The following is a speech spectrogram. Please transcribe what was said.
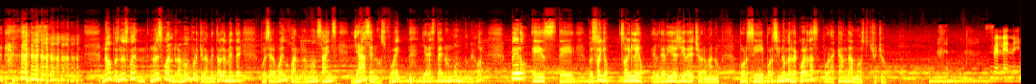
no, pues no es, Juan, no es Juan Ramón porque lamentablemente pues el buen Juan Ramón Sainz ya se nos fue, ya está en un mundo mejor. Pero este, pues soy yo, soy Leo, el de DSG de hecho, hermano. Por si por si no me recuerdas, por acá andamos, Chucho. Selene,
